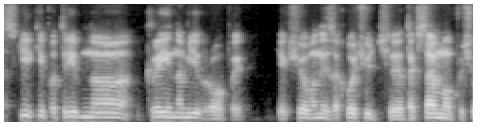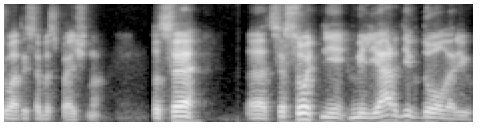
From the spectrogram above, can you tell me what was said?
скільки потрібно країнам Європи, якщо вони захочуть так само почуватися безпечно, то це, це сотні мільярдів доларів,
